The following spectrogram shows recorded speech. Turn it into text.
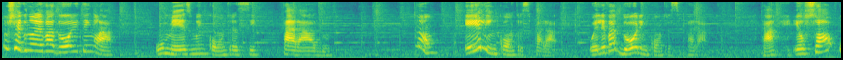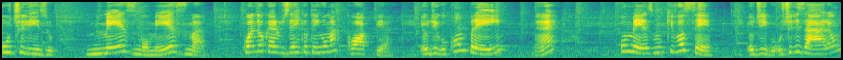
Eu chego no elevador e tem lá, o mesmo encontra-se parado. Não, ele encontra-se parado. O elevador encontra-se parado, tá? Eu só utilizo mesmo, mesma, quando eu quero dizer que eu tenho uma cópia. Eu digo comprei, né? O mesmo que você. Eu digo utilizaram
